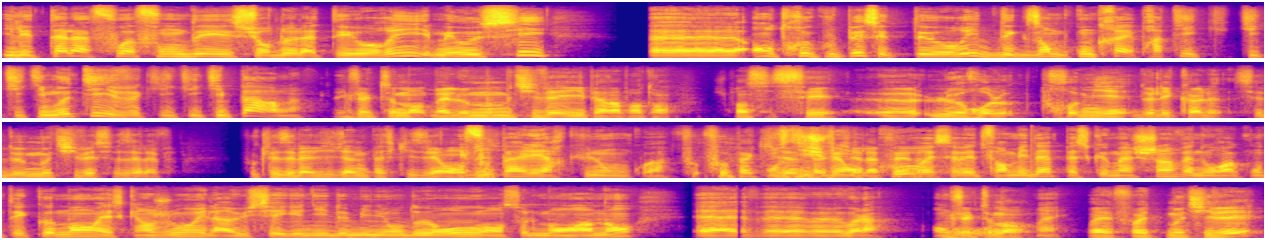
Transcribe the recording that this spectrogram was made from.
il est à la fois fondé sur de la théorie, mais aussi euh, entrecouper cette théorie d'exemples concrets, pratiques, qui, qui, qui motivent, qui, qui, qui parlent. Exactement. Ben, le mot motivé est hyper important. Je pense que c'est euh, le rôle premier de l'école, c'est de motiver ses élèves. Il faut que les élèves y viennent parce qu'ils aient Il envie. faut pas aller à reculons, quoi. Faut, faut pas qu'ils se dit, viennent je vais en cours et ça va être formidable parce que machin va nous raconter comment est-ce qu'un jour il a réussi à gagner 2 millions d'euros en seulement un an? Euh, euh, voilà. En. Exactement. Ouais. Ouais, faut être motivé.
